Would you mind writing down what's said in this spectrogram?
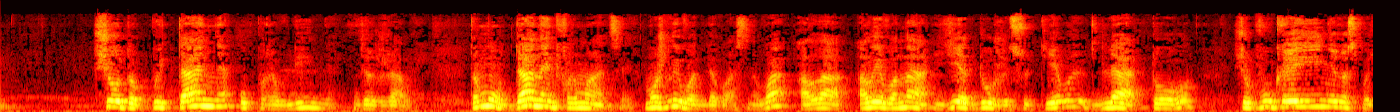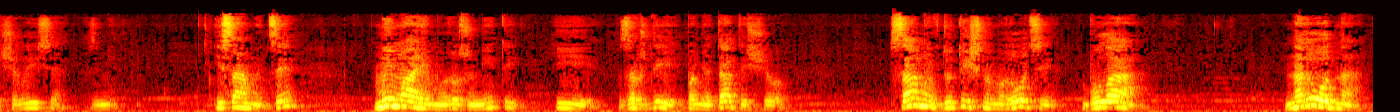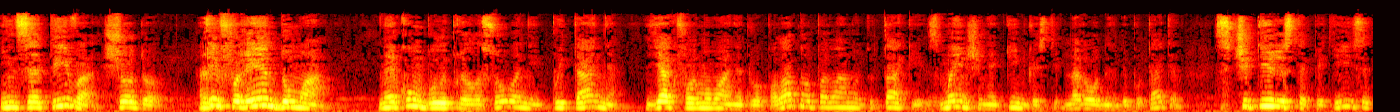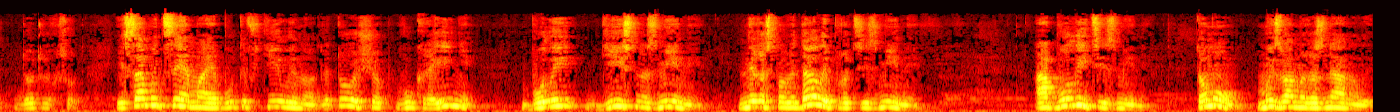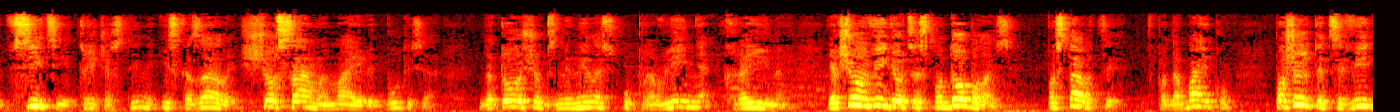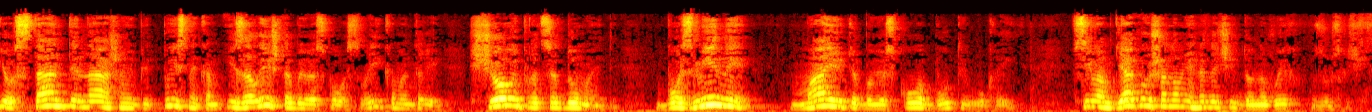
щодо питання управління державою. Тому дана інформація можливо для вас нова, але, але вона є дуже суттєвою для того, щоб в Україні розпочалися зміни. І саме це ми маємо розуміти і завжди пам'ятати, що саме в 2000 році була народна ініціатива щодо референдума, на якому були проголосовані питання як формування двопалатного парламенту, так і зменшення кількості народних депутатів з 450 до 300. І саме це має бути втілено для того, щоб в Україні були дійсно зміни. Не розповідали про ці зміни, а були ці зміни. Тому ми з вами розглянули всі ці три частини і сказали, що саме має відбутися для того, щоб змінилось управління країною. Якщо вам відео це сподобалось, поставте вподобайку, поширте це відео, станьте нашими підписниками і залиште обов'язково свої коментарі, що ви про це думаєте. Бо зміни мають обов'язково бути в Україні. Всім вам дякую, шановні глядачі, до нових зустрічей.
